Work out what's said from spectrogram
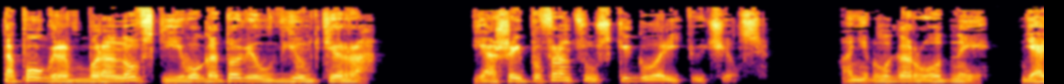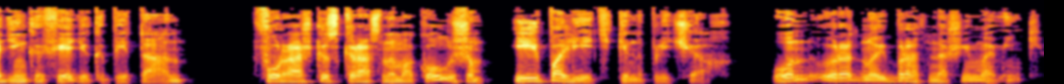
Топограф Барановский его готовил в юнкера. Яша и по-французски говорить учился. Они благородные. Дяденька Федя — капитан. Фуражка с красным околышем и эполетики на плечах. Он родной брат нашей маменьки.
